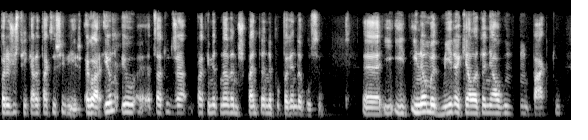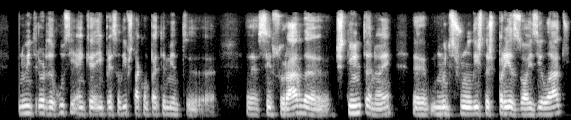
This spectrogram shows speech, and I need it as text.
para justificar ataques a civis. Agora, eu, eu, apesar de tudo, já praticamente nada me espanta na propaganda russa. Uh, e, e, não me admira que ela tenha algum impacto no interior da Rússia, em que a imprensa livre está completamente uh, censurada, extinta, não é? muitos jornalistas presos ou exilados.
